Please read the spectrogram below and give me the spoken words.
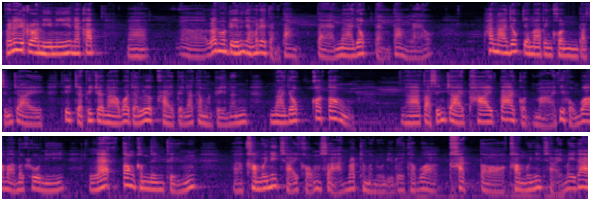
เพราะฉะนั้นในกรณีนี้นะครับรัฐมนตรีนั้นยังไม่ได้แต่งตั้ง แต่นายกแต่งตั้งแล้ว ถ้านายกจะมาเป็นคนตัดสินใจที่จะพิจารณาว่าจะเลือกใครเป็นรัฐมนตรีนั้น นายกก็ต้อง นะตัดสินใจภายใต้กฎหมายที่ผมว่ามาเมื่อครู่นี้ และต้องคำนึงถึงคำวินิจฉัยของศาลรรัฐธรรมนูญอีกด้วยครับว่าขัดต่อคำวินิจฉัยไม่ได้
